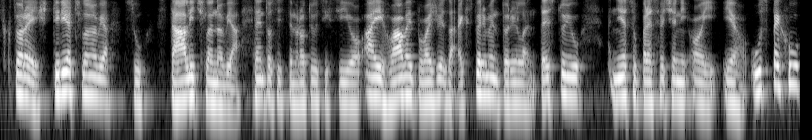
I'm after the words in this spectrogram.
z ktorej štyria členovia sú stáli členovia. Tento systém rotujúcich CEO aj Huawei považuje za experiment, ktorý len testujú, nie sú presvedčení o jeho úspechu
